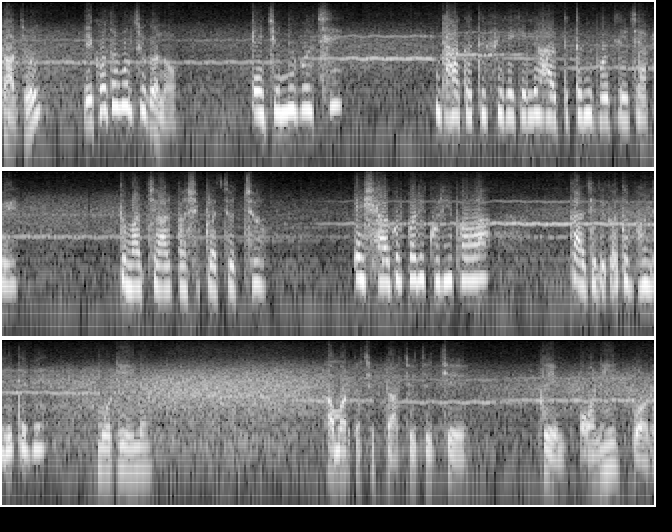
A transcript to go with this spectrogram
কাজল? এ কথা বলছো কেন? এই জন্য বলছি ঢাকাতে ফিরে গেলে হয়তো তুমি বদলে যাবে। তোমার চারপাশে প্রাচুর্য এই সাগর পাড়ি কুড়িয়ে পাওয়া কাজলি কথা ভুলিয়ে দেবে। মোটেই না। আমার কাছে প্রাচুর্যের চেয়ে প্রেম অনেক বড়।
